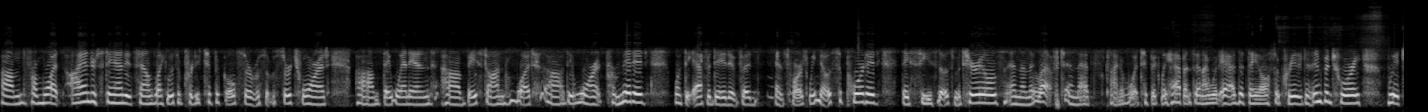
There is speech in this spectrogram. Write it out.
Um, from what I understand, it sounds like it was a pretty typical service of a search warrant. Um, they went in uh, based on what uh, the warrant permitted, what the affidavit, as far as we know, supported. They seized those materials and then they left, and that's kind of what typically happens. And I would add that they also created an inventory, which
